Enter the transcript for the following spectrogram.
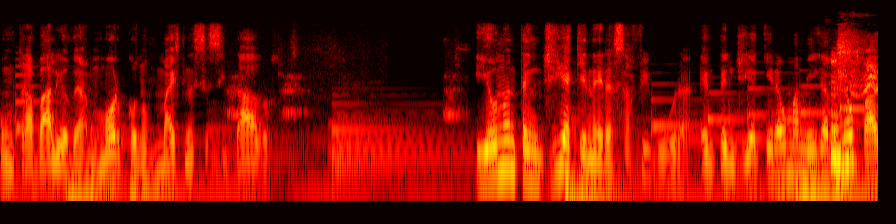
um trabalho de amor com os mais necessitados. E eu não entendia quem era essa figura. Entendia que era uma amiga do meu pai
